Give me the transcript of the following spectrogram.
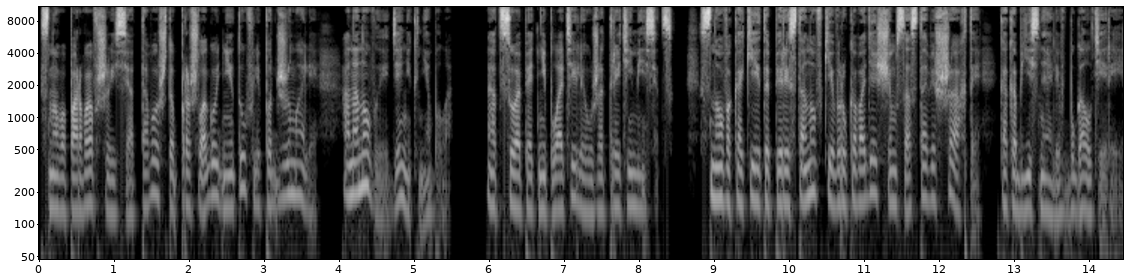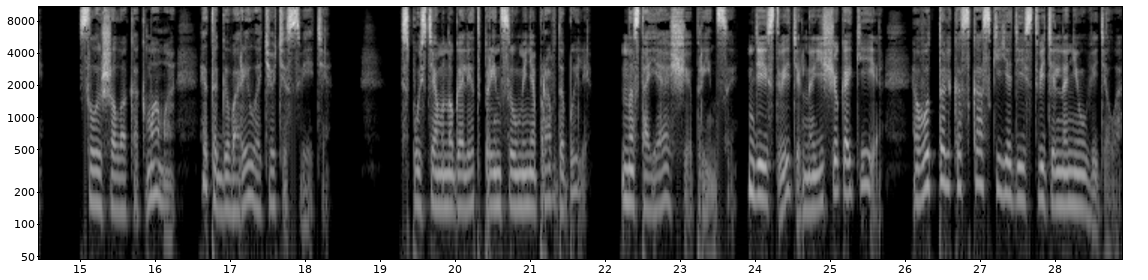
снова порвавшиеся от того, что прошлогодние туфли поджимали, а на новые денег не было. Отцу опять не платили уже третий месяц. Снова какие-то перестановки в руководящем составе шахты, как объясняли в бухгалтерии. Слышала, как мама это говорила тете Свете. Спустя много лет принцы у меня правда были. Настоящие принцы. Действительно, еще какие. Вот только сказки я действительно не увидела.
